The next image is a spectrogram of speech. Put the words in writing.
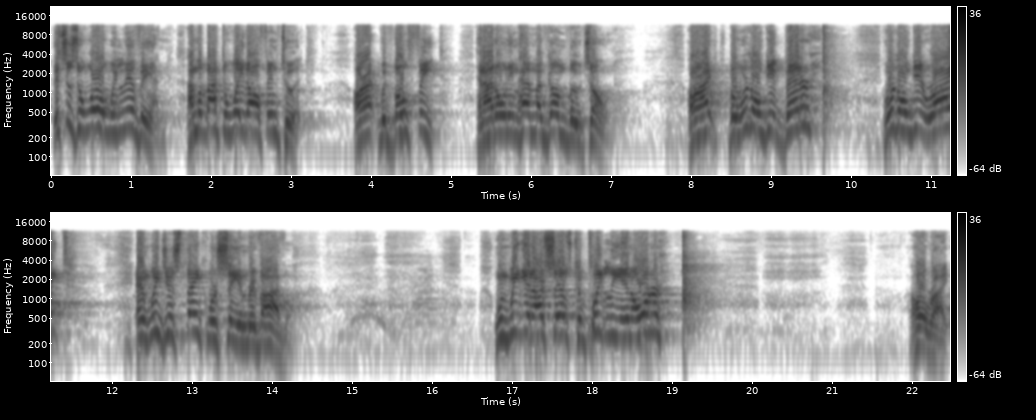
This is the world we live in. I'm about to wade off into it. All right, with both feet. And I don't even have my gum boots on. All right, but we're going to get better. We're going to get right. And we just think we're seeing revival. When we get ourselves completely in order, all right.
